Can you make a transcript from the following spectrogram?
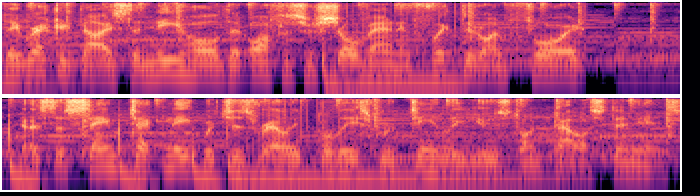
They recognized the knee hold that Officer Chauvin inflicted on Floyd as the same technique which Israeli police routinely used on Palestinians.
